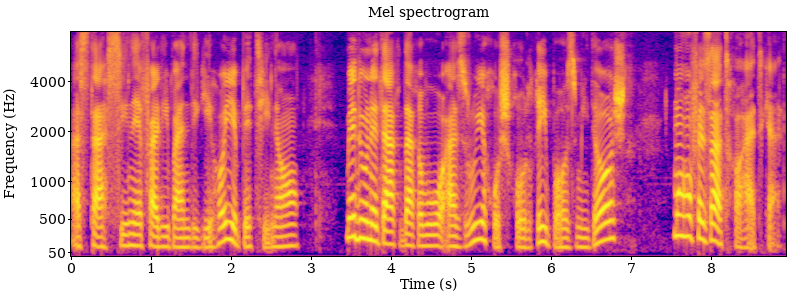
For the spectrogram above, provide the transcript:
از تحسین فریبندگی های بتینا بدون دقدقه و از روی خوشخلقی باز می داشت محافظت خواهد کرد.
